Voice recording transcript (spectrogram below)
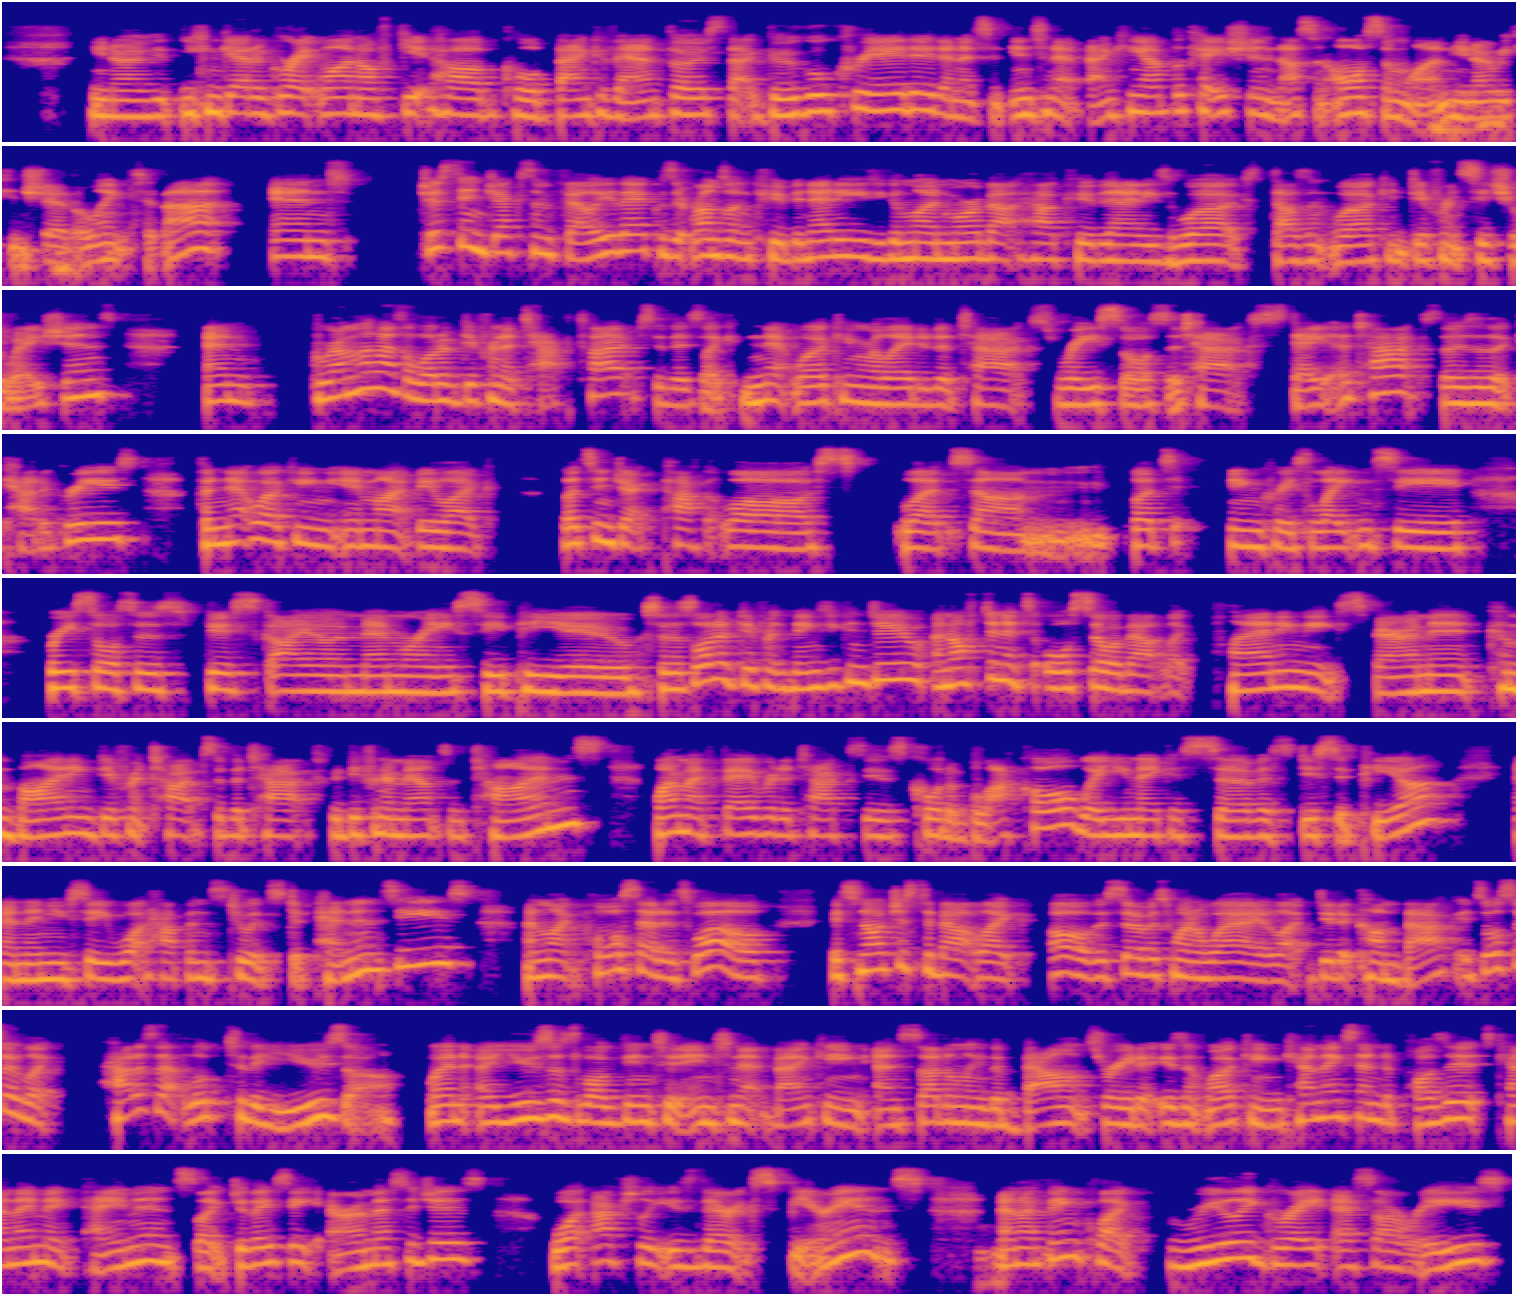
You know, you can get a great one off GitHub called Bank of Anthos that Google created, and it's an internet banking application. That's an awesome one. You know, we can share the link to that. And just inject some failure there because it runs on Kubernetes. You can learn more about how Kubernetes works, doesn't work in different situations. And Gremlin has a lot of different attack types. So there's like networking related attacks, resource attacks, state attacks. Those are the categories. For networking, it might be like, let's inject packet loss, let's um, let's increase latency, resources, disk IO, memory, CPU. So there's a lot of different things you can do. And often it's also about like planning the experiment, combining different types of attacks for different amounts of times. One of my favorite attacks is called a black hole, where you make a service disappear and then you see what happens to its dependencies. And like Paul said as well, it's not just about like, oh, the service went away, like, did it come back? It's also like, how does that look to the user when a user's logged into internet banking and suddenly the balance reader isn't working? Can they send deposits? Can they make payments? Like, do they see error messages? What actually is their experience? Mm-hmm. And I think like really great SREs,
